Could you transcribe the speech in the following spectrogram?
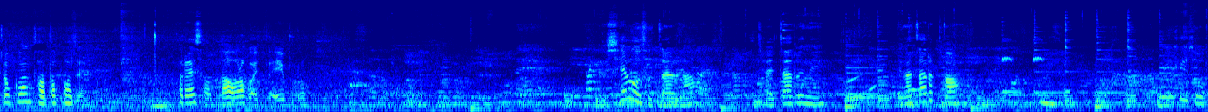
조금 답답하지? 그래서 나오라고 했다 일부러 세워서 잘라 잘 자르네 내가 자를까? 계속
